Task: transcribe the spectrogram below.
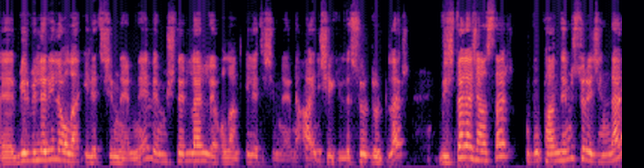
E, birbirleriyle olan iletişimlerini ve müşterilerle olan iletişimlerini aynı şekilde sürdürdüler. Dijital ajanslar bu pandemi sürecinden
